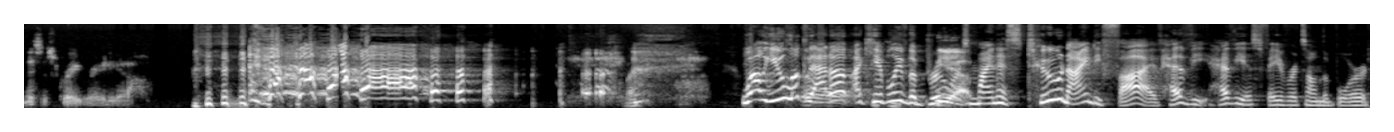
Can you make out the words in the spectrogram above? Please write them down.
This is great radio. Well, you look that up. I can't believe the Brewers Yeah. minus 295. Heavy, heaviest favorites on the board.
